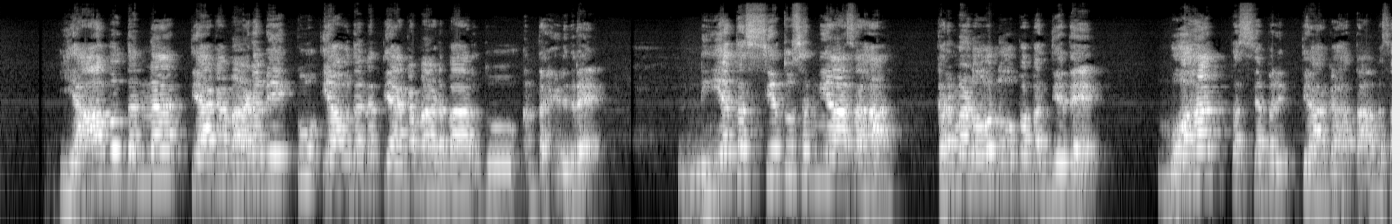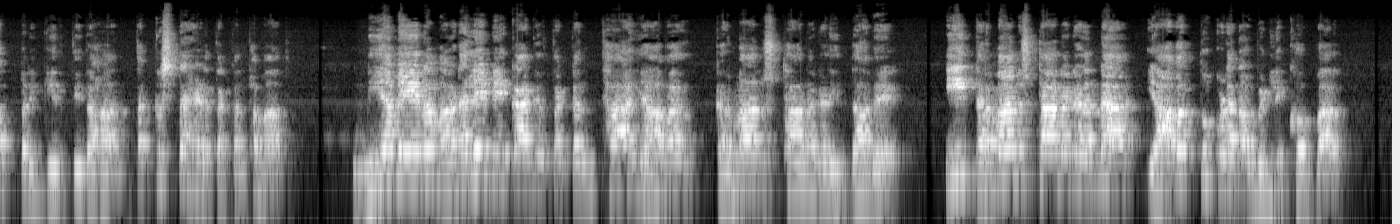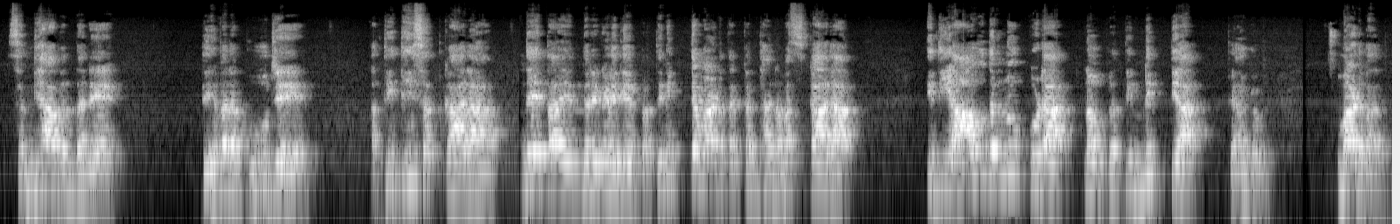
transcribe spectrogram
ಯಾವುದನ್ನ ತ್ಯಾಗ ಮಾಡಬೇಕು, ಯಾವುದನ್ನ ತ್ಯಾಗ ಮಾಡಬಾರದು ಅಂತ ಹೇಳಿದ್ರೆ, ನಿಯತಸ್ಯತು ಸನ್ಯಾಸ, ಕರ್ಮಣೋ ನೋಪಬದ್ಧತೆ ಮೋಹಾತ್ತಸ್ಯ ಪರಿತ್ಯಾಗ ತಾಮಸ ಪರಿಕೀರ್ತಿದ ಅಂತ ಕೃಷ್ಣ ಹೇಳ್ತಕ್ಕಂಥ ಮಾತು. ನಿಯಮೇನ ಮಾಡಲೇಬೇಕಾಗಿರ್ತಕ್ಕಂಥ ಯಾವ ಕರ್ಮಾನುಷ್ಠಾನಗಳಿದ್ದಾವೆ, ಈ ಕರ್ಮಾನುಷ್ಠಾನಗಳನ್ನ ಯಾವತ್ತೂ ಕೂಡ ನಾವು ಬಿಡ್ಲಿಕ್ಕೆ ಹೋಗ್ಬಾರ್ದು. ಸಂಧ್ಯಾ ವಂದನೆ ದೇವರ ಪೂಜೆ, ಅತಿಥಿ ಸತ್ಕಾರ, ತಂದೆ ತಾಯಂದಿರುಗಳಿಗೆ ಪ್ರತಿನಿತ್ಯ ಮಾಡತಕ್ಕಂತಹ ನಮಸ್ಕಾರ, ಇದು ಯಾವುದನ್ನು ಕೂಡ ನಾವು ಪ್ರತಿನಿತ್ಯ ತ್ಯಾಗ ಮಾಡಬಾರ್ದು.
